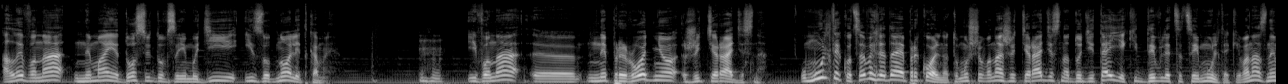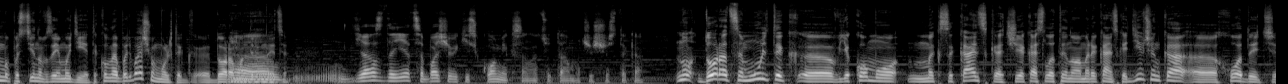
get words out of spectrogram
але вона не має досвіду взаємодії із однолітками. І вона е, неприродньо життєрадісна. у мультику це виглядає прикольно, тому що вона життєрадісна до дітей, які дивляться цей мультик, і вона з ними постійно взаємодіє. Ти коли-небудь бачив мультик е, Дора Мандрівниця? Е, я, здається, бачив якісь комікси на цю тему чи щось таке. Ну, Дора це мультик, е, в якому мексиканська чи якась латиноамериканська дівчинка ходить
